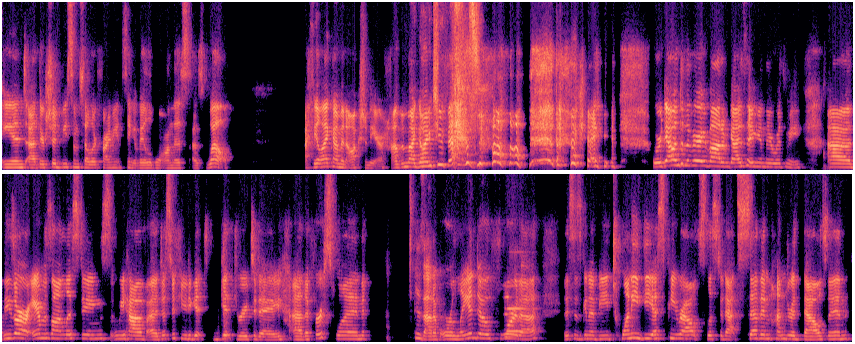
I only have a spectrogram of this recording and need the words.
And uh, there should be some seller financing available on this as well. I feel like I'm an auctioneer. Am I going too fast? okay, we're down to the very bottom, guys. Hang in there with me. Uh, these are our Amazon listings. We have uh, just a few to get get through today. Uh, the first one is out of Orlando, Florida. This is going to be 20 DSP routes listed at 700,000.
